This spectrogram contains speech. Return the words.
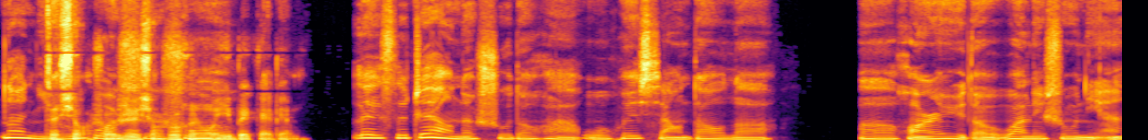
那你在小时候，因为小时候很容易被改变嘛。类似这样的书的话，我会想到了，呃，黄仁宇的《万历十五年》。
